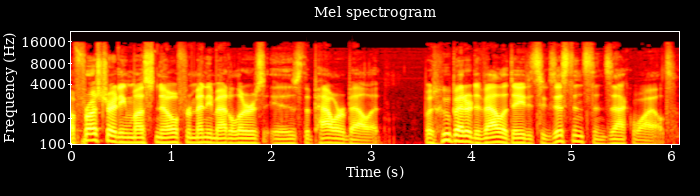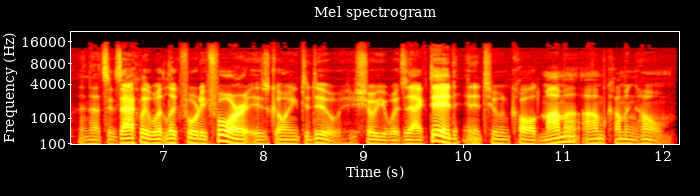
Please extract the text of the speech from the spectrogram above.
A frustrating must know for many metalers is the power ballad. But who better to validate its existence than Zakk Wylde? And that's exactly what Lick 44 is going to do. Show you what Zakk did in a tune called Mama, I'm Coming Home.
